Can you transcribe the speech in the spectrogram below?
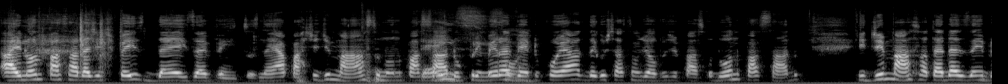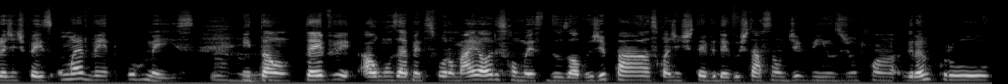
Aí no ano passado a gente fez 10 eventos, né? A partir de março, no ano passado, dez? o primeiro foi. evento foi a degustação de ovos de Páscoa do ano passado. E de março até dezembro a gente fez um evento por mês. Uhum. Então, teve alguns eventos foram maiores, como esse dos ovos de Páscoa, a gente teve degustação de vinhos junto com a Gran Cru.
